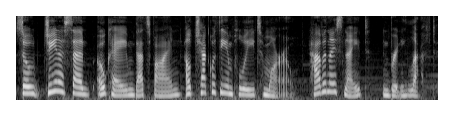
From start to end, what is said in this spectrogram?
So Jayna said, Okay, that's fine. I'll check with the employee tomorrow. Have a nice night, and Brittany left.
